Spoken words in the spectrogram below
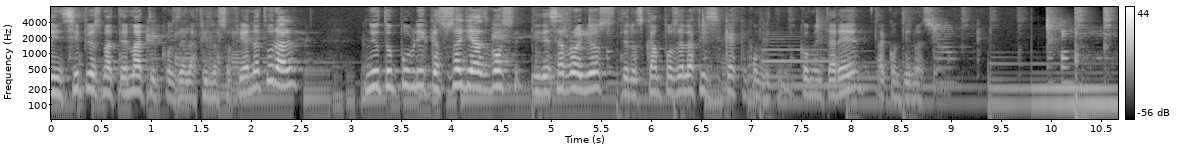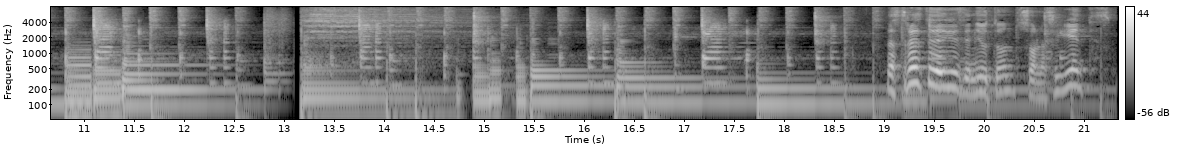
Principios matemáticos de la filosofía natural, Newton publica sus hallazgos y desarrollos de los campos de la física que comentaré a continuación. Las tres leyes de Newton son las siguientes.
